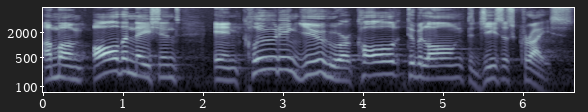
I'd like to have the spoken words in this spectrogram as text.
among all the nations, including you who are called to belong to Jesus Christ.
